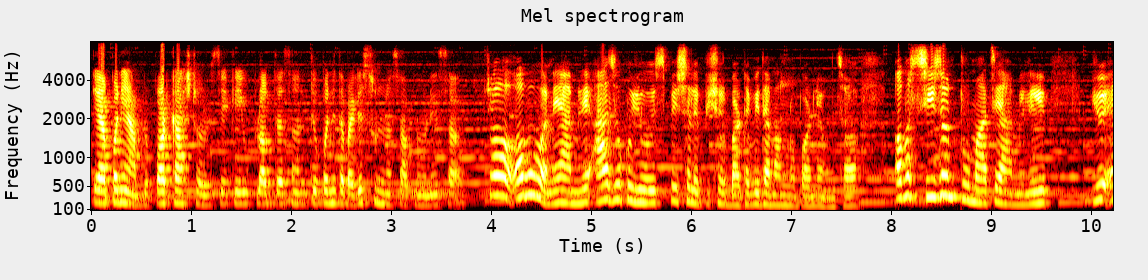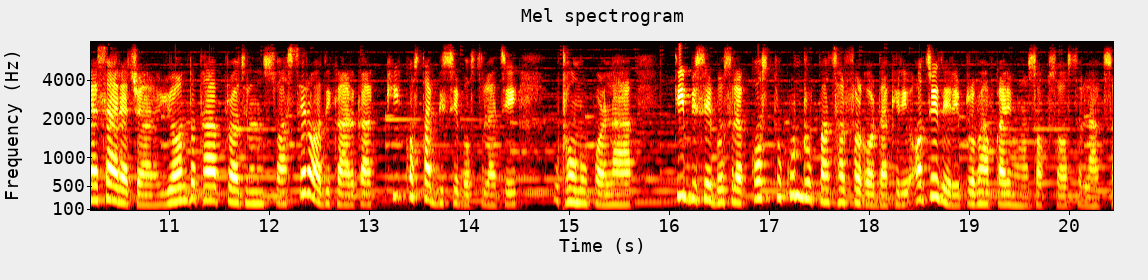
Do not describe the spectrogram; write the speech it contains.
त्यहाँ पनि हाम्रो पडकास्टहरू चाहिँ केही उपलब्ध छन् त्यो पनि तपाईँले सुन्न सक्नुहुनेछ। र अब भने हामीले आजको यो स्पेसल एपिसोडबाट बिदा माग्नुपर्ने हुन्छ। अब सिजन टूमा चाहिँ हामीले यो एसआरएचआर यौन तथा प्रजनन स्वास्थ्य र अधिकारका के कस्ता विषयवस्तुलाई चाहिँ उठाउनु पर्ला ती विषयवस्तुलाई कस्तो कुन रूपमा छलफल गर्दाखेरि अझै धेरै प्रभावकारी हुन सक्छ जस्तो लाग्छ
